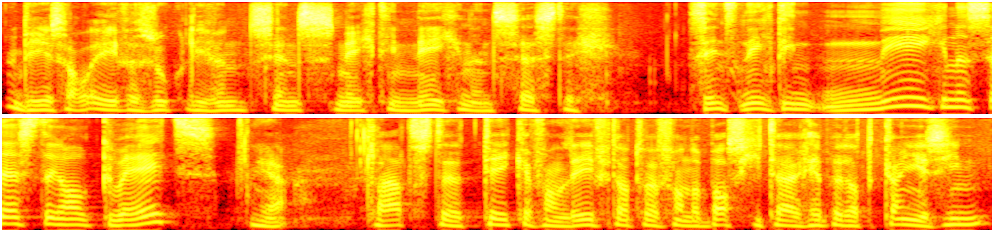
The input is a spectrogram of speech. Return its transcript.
Die is al even zoek, lieven, sinds 1969. Sinds 1969 al kwijt? Ja, ik laatste teken van leven dat we van de basgitaar hebben, dat kan je zien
